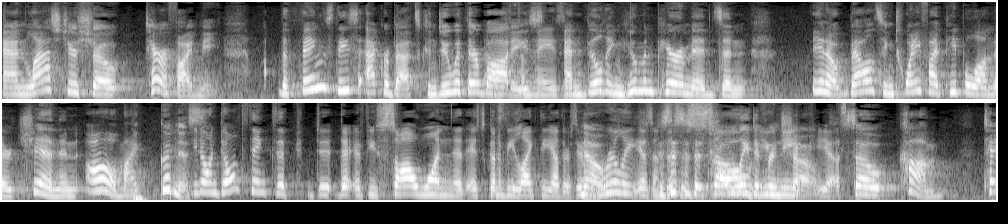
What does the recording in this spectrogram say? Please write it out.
And last year's show terrified me. The things these acrobats can do with their oh, bodies amazing. and building human pyramids and you know, balancing 25 people on their chin, and oh my goodness. You know, and don't think that, that if you saw one that it's going to be like the others. It no, really isn't. Because this, is, a so totally different unique. show. Yes. So come. Ta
